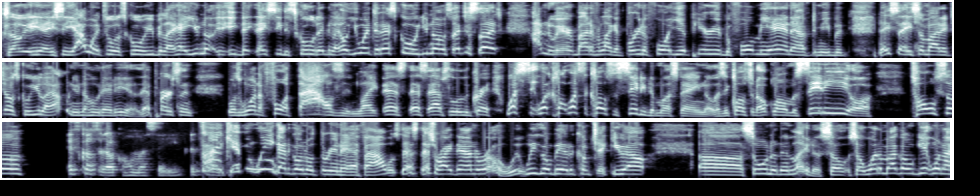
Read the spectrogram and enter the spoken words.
So yeah, you see, I went to a school. You'd be like, hey, you know, they, they see the school. They'd be like, oh, you went to that school. You know, such and such. I knew everybody for like a three to four year period before me and after me. But they say somebody at your school, you're like, I don't even know who that is. That person was one of four thousand. Like that's that's absolutely crazy. What's what what's the closest city to Mustang though? Is it closer to Oklahoma City or Tulsa? It's closer to Oklahoma City. It's All right, like Kevin, we ain't got to go no three and a half hours. That's that's right down the road. We're we gonna be able to come check you out uh sooner than later. So so what am I gonna get when I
